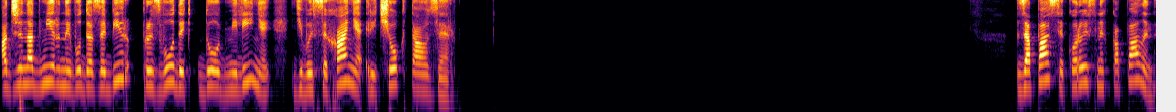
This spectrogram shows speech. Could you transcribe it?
адже надмірний водозабір призводить до обміління й висихання річок та озер. Запаси корисних копалин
